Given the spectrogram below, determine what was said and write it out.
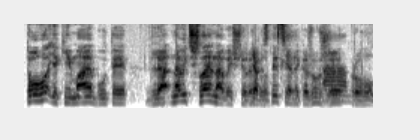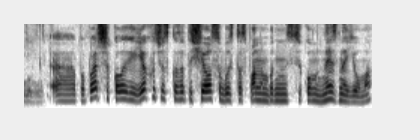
того, який має бути для навіть члена вищої юстиції, я не кажу вже А, про голову. Е, По-перше, колеги, я хочу сказати, що я особисто з паном Бондарчуком не знайома.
